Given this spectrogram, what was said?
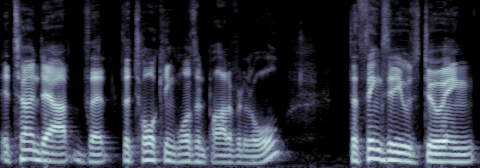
It turned out that the talking wasn't part of it at all. The things that he was doing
